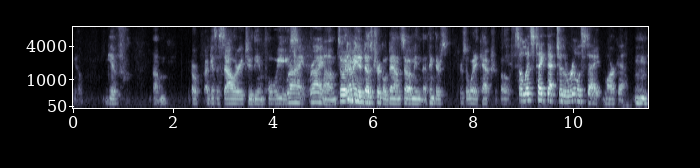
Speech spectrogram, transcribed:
you know, give, um, or I guess a salary to the employees. right, right. Um, so I mean, it does trickle down. So I mean, I think there's there's a way to capture both. So let's take that to the real estate market Mhm.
